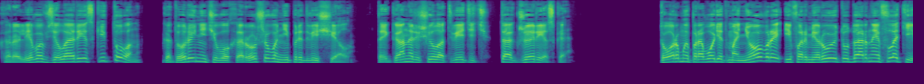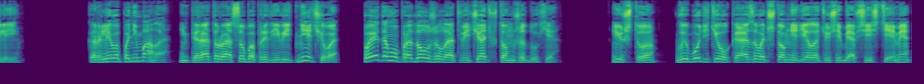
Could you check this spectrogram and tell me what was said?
Королева взяла резкий тон, который ничего хорошего не предвещал. Тайкан решил ответить так же резко. Тормы проводят маневры и формируют ударные флотилии. Королева понимала, императору особо предъявить нечего, поэтому продолжила отвечать в том же духе. «И что, вы будете указывать, что мне делать у себя в системе,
